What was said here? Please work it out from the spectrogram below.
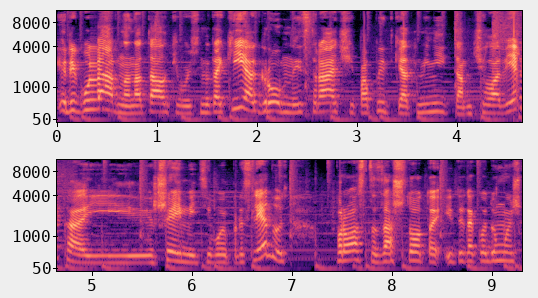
регулярно наталкиваюсь на такие огромные срачи, попытки отменить там человека и шеймить его и преследовать просто за что-то, и ты такой думаешь,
